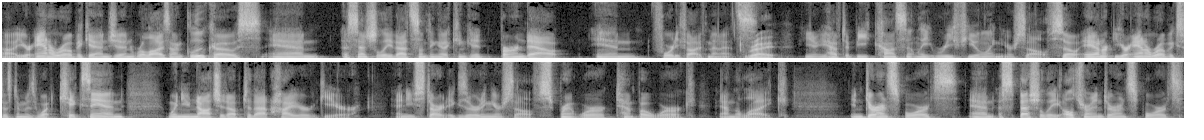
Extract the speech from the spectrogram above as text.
Uh, your anaerobic engine relies on glucose, and essentially that's something that can get burned out in 45 minutes. Right. You know, you have to be constantly refueling yourself. So ana- your anaerobic system is what kicks in when you notch it up to that higher gear and you start exerting yourself, sprint work, tempo work, and the like endurance sports, and especially ultra endurance sports,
